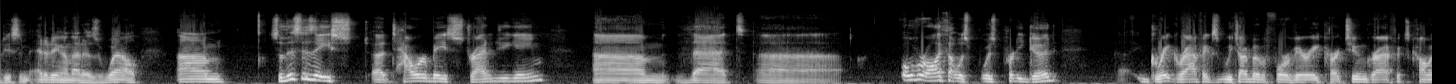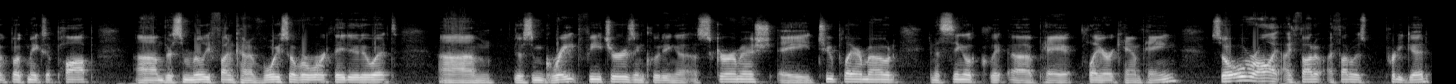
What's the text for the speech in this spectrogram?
do some editing on that as well. Um, so this is a, a tower-based strategy game um, that uh, overall I thought was was pretty good. Uh, great graphics. We talked about before. Very cartoon graphics. Comic book makes it pop. Um, there's some really fun kind of voiceover work they do to it. Um, there's some great features, including a, a skirmish, a two-player mode, and a single cl- uh, pay- player campaign. So overall, I, I thought it, I thought it was pretty good.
